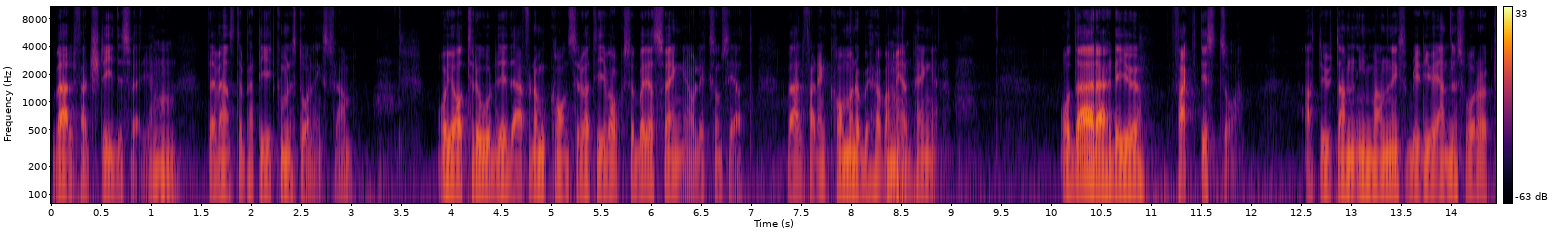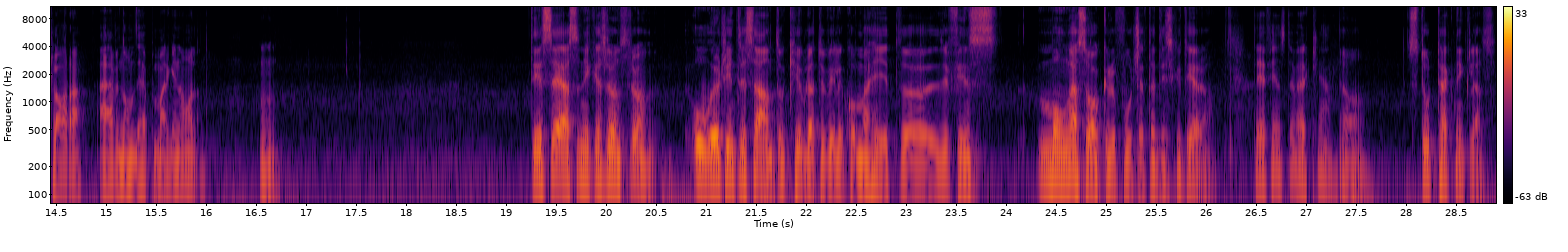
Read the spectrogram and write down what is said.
välfärdsstrid i Sverige. Mm. Där Vänsterpartiet kommer att stå längst fram. Och jag tror det är därför de konservativa också börjar svänga och liksom se att välfärden kommer att behöva mm. mer pengar. Och där är det ju faktiskt så att utan invandring så blir det ju ännu svårare att klara, även om det är på marginalen. Mm. Det säger alltså Niklas Lundström. Oerhört intressant och kul att du ville komma hit. Det finns många saker att fortsätta diskutera. Det finns det verkligen. Ja. Stort tack Niklas.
